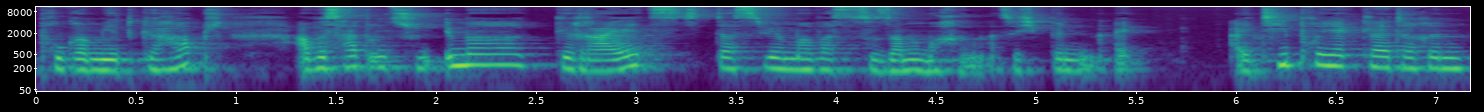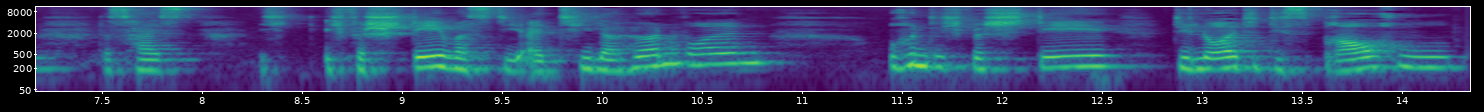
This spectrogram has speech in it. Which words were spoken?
programmiert gehabt, aber es hat uns schon immer gereizt, dass wir mal was zusammen machen. Also ich bin IT-Projektleiterin, das heißt, ich, ich verstehe, was die ITler hören wollen und ich verstehe die Leute, die es brauchen,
